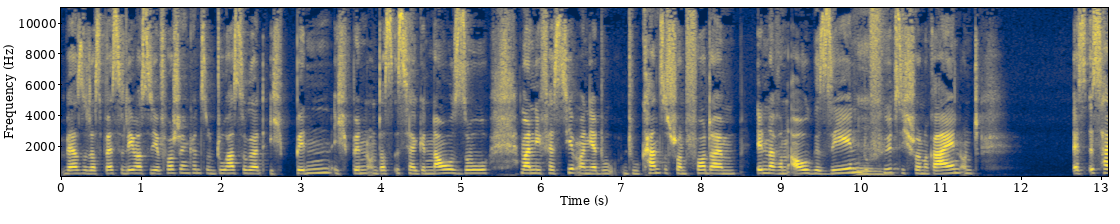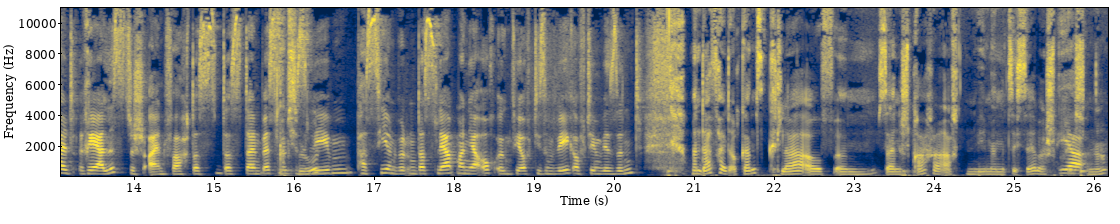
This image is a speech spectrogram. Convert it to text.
wäre so das beste Leben, was du dir vorstellen könntest? Und du hast so gesagt, ich bin, ich bin. Und das ist ja genau so manifestiert man ja. Du, du kannst es schon vor deinem inneren Auge sehen. Mhm. Du fühlst dich schon rein und es ist halt realistisch einfach, dass, dass dein bestmögliches Absolut. Leben passieren wird. Und das lernt man ja auch irgendwie auf diesem Weg, auf dem wir sind. Man darf halt auch ganz klar auf ähm, seine Sprache achten, wie man mit sich selber spricht. Ja. Ne?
